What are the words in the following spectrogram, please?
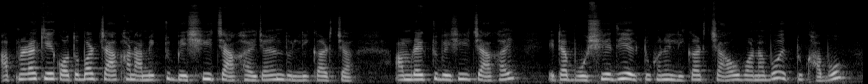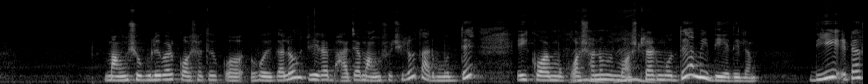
আপনারা কে কতবার চা খান? আমি একটু বেশি চা খাই জানেন তো? লিকার চা। আমরা একটু বেশি চা খাই। এটা বসিয়ে দিয়ে একটুখানি লিকার চাও বানাবো একটু খাব। মাংসগুলো এবার কষাতে ক- হয়ে গেল। যেটা ভাজা মাংস ছিল তার মধ্যে এই কর্ম কষানো মশলার মধ্যে আমি দিয়ে দিলাম। দিয়ে এটা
